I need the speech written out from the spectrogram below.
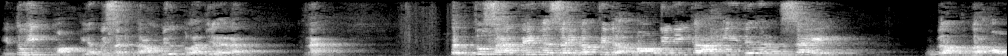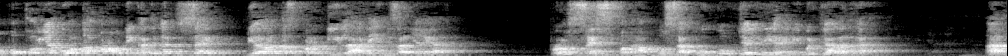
Itu hikmah yang bisa kita ambil pelajaran. Nah, Tentu seandainya Zainab tidak mau dinikahi dengan Zaid, udah nggak mau pokoknya gua nggak mau nikah dengan Zaid, dia lantas pergi lari misalnya ya. Proses penghapusan hukum jahiliyah ini berjalan nggak? Hah?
